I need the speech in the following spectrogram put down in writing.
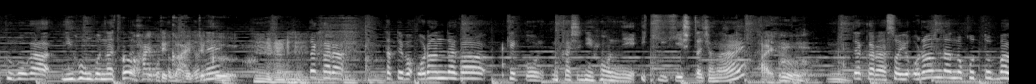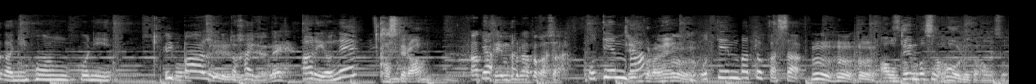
国語が日本語になってたうん入ってことだよね。く。うんうんうんだから、例えばオランダが結構昔日本に行き来したじゃない？はい、うん。だからそういうオランダの言葉が日本語にいっぱいあるよね。あるよね。カステラ？あと、天ぷらとかさ。おてんば？天ぷらね、うんおてんばとかさ、うん、うん、うん。あおてんばサボールとかもそう。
